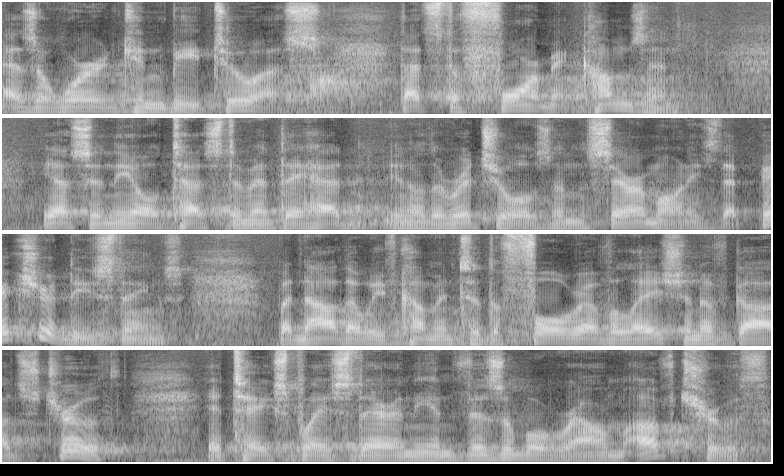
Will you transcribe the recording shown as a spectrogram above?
as a word can be to us. That's the form it comes in. Yes, in the Old Testament they had, you know, the rituals and the ceremonies that pictured these things. But now that we've come into the full revelation of God's truth, it takes place there in the invisible realm of truth.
